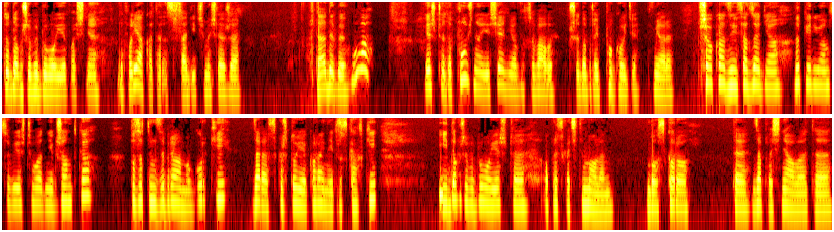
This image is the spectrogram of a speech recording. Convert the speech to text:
to dobrze by było je właśnie do foliaka teraz wsadzić. Myślę, że wtedy by jeszcze do późnej jesieni owocowały przy dobrej pogodzie w miarę. Przy okazji sadzenia wypieliłam sobie jeszcze ładnie grządkę. Poza tym zebrałam ogórki. Zaraz skosztuję kolejnej truskawki. I dobrze by było jeszcze opryskać tym molem, bo skoro te zapleśniałe, te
